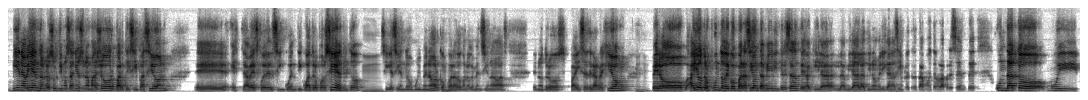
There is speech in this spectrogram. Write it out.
viene habiendo en los últimos años una mayor participación eh, esta vez fue del 54%, mm. sigue siendo muy menor comparado con lo que mencionabas en otros países de la región, pero hay otros puntos de comparación también interesantes, aquí la, mirada latinoamericana siempre tratamos de tenerla presente. Un dato muy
